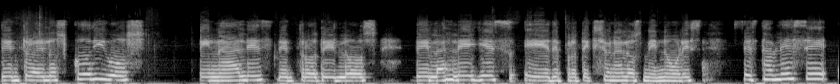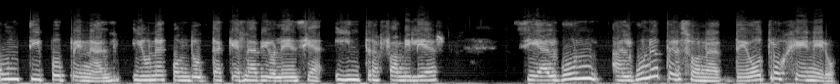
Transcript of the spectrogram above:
dentro de los códigos penales, dentro de los de las leyes eh, de protección a los menores, se establece un tipo penal y una conducta que es la violencia intrafamiliar. Si algún alguna persona de otro género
